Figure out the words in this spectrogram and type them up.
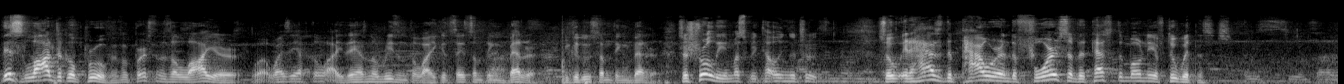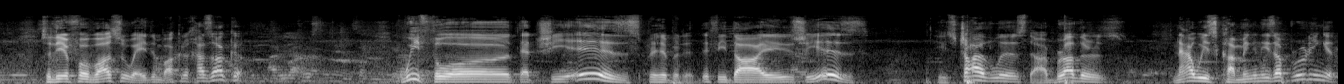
This logical proof. If a person is a liar, well, why does he have to lie? He has no reason to lie. He could say something better. He could do something better. So surely he must be telling the truth. So it has the power and the force of the testimony of two witnesses. So therefore, Vasu Eidim Bakr Chazaka. We thought that she is prohibited. If he dies, she is. He's childless, there are brothers. Now he's coming and he's uprooting it.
